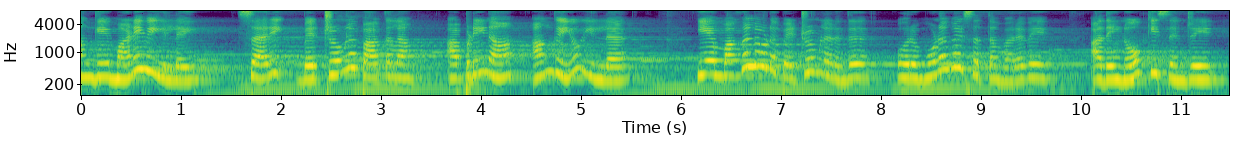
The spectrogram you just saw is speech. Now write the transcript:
அங்கே மனைவி இல்லை. சரி பெட்ரூம்ல பார்க்கலாம். அப்படின்னா அங்கேயும் இல்லை. என் மகளோட பெட்ரூம்ல இருந்து ஒரு முனகல் சத்தம் வரவே அதை நோக்கி சென்றேன்.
